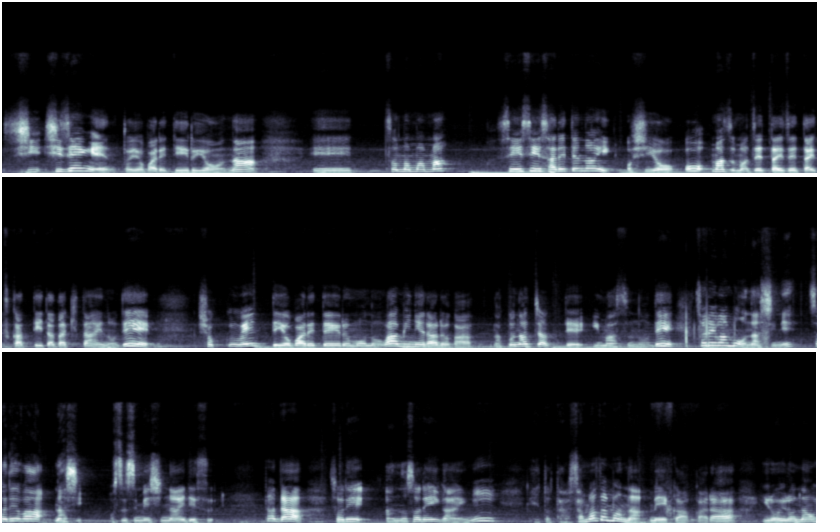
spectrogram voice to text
自然塩と呼ばれているような、えー、そのまま生成されてないお塩をまずは絶対絶対使っていただきたいので食塩って呼ばれているものはミネラルがなくなっちゃっていますのでそれはもうなしね。それはなし。おすすめしないです。ただそれあのそれ以外にさまざまなメーカーからいろいろなお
